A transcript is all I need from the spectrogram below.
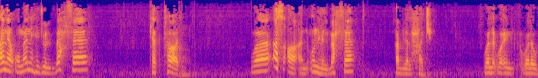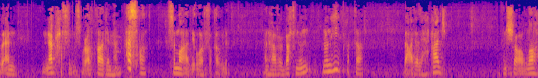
أنا أمنهج البحث كالتالي وأسعى أن أنهي البحث قبل الحج. ولو بأن نبحث في الأسبوع القادم هم. أسعى سما أبي أوفق أولا أن هذا البحث ننهي حتى بعد الحج. إن شاء الله.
